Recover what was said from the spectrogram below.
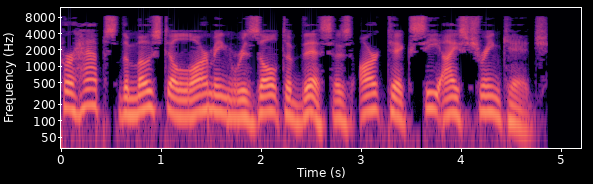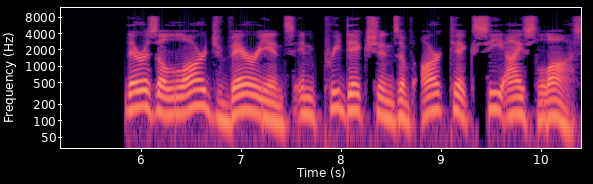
Perhaps the most alarming result of this is Arctic sea ice shrinkage. There is a large variance in predictions of Arctic sea ice loss,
